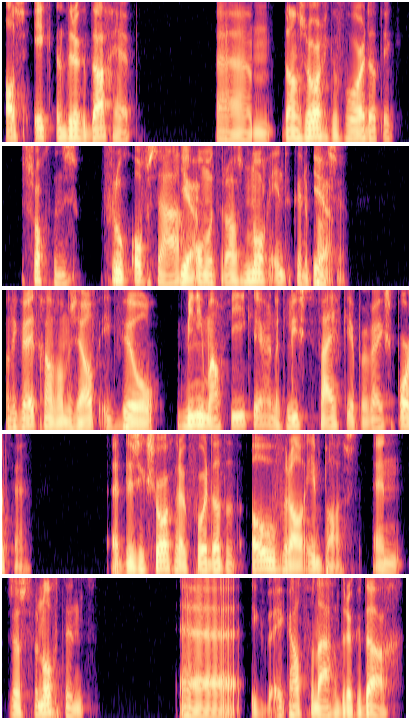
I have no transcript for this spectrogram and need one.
Als ik een drukke dag heb, ehm, dan zorg ik ervoor dat ik 's ochtends vroeg opsta Ja. om het er alsnog in te kunnen Ja. passen. Want ik weet gewoon van mezelf, ik wil minimaal vier keer en het liefst vijf keer per week sporten. Eh, dus ik zorg er ook voor dat het overal in past. En zoals vanochtend, eh, ik, ik had vandaag een drukke dag,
